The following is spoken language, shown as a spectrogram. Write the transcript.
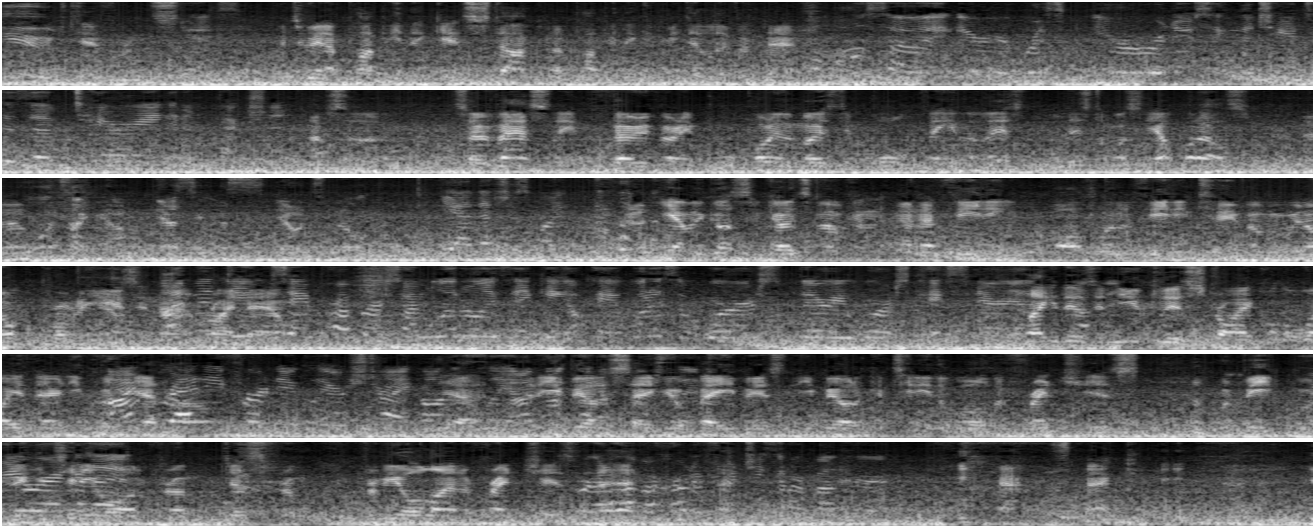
Huge difference Yes. between a puppy that gets stuck and a puppy that can be delivered naturally. Well, also, you're, risk, you're reducing the chances of tearing and infection. Absolutely. So Vaseline, very, very important. Probably the most important thing in the list. List almost. Yep. What else? And it looks like I'm guessing this is goat's milk. Yeah, that's just mine. Yeah, we've got some goat's milk and, and a feeding bottle and a feeding tube, but we're not probably using that I'm a right now. doomsday prepper, so I'm literally thinking, okay, what is the worst, very worst case scenario? Like if that a nuclear strike on the way there and you couldn't I'm get ready home. for a nuclear strike, honestly. Yeah, I'm and you'd be able to of save your babies, and you'd be able to continue the world of Frenchies. Would be would We be were continue gonna- on from just from from your line of Frenchies. We're gonna have a herd of Frenchies in our bunker. yeah, exactly.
